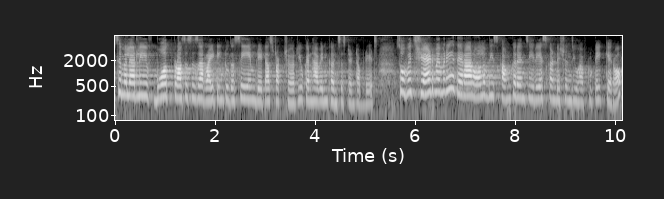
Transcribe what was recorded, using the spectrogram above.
Similarly, if both processes are writing to the same data structure you can have inconsistent updates. So, with shared memory there are all of these concurrency race conditions you have to take care of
